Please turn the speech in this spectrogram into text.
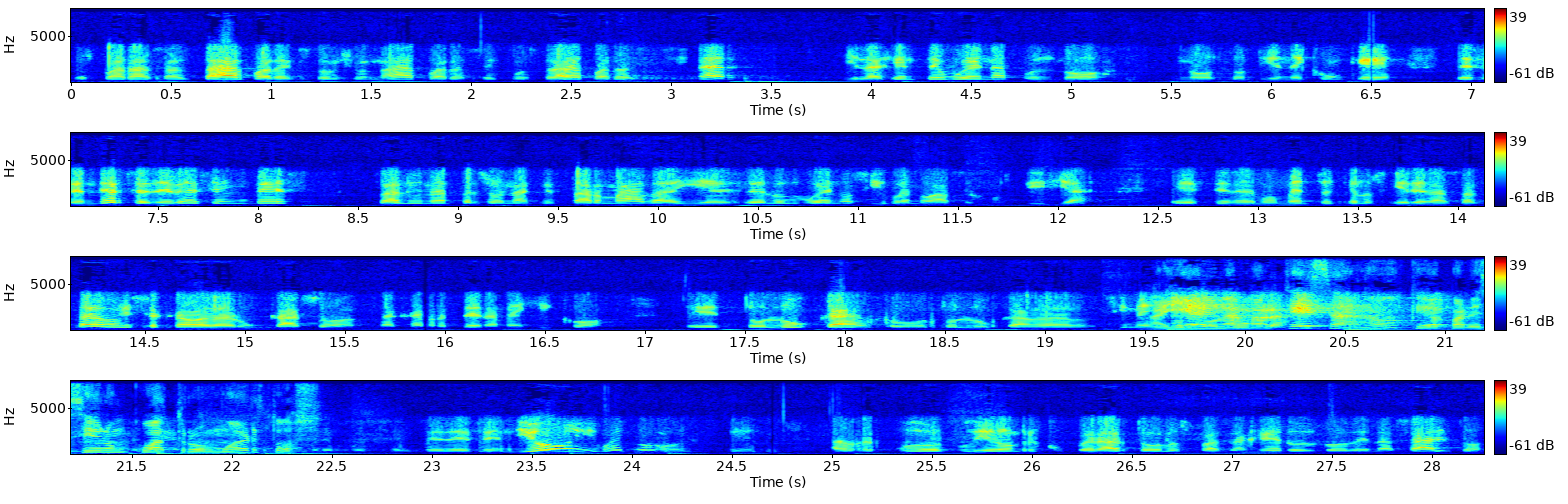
pues para asaltar, para extorsionar, para secuestrar, para asesinar. Y la gente buena pues no no no tiene con qué defenderse. De vez en vez sale una persona que está armada y es de los buenos y bueno hace justicia este, en el momento en que los quieren asaltar. Hoy se acaba de dar un caso en la carretera México eh, Toluca o Toluca sí, allá en la Marquesa no que aparecieron cuatro muertos. Se defendió y bueno este, pudieron recuperar todos los pasajeros lo del asalto.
